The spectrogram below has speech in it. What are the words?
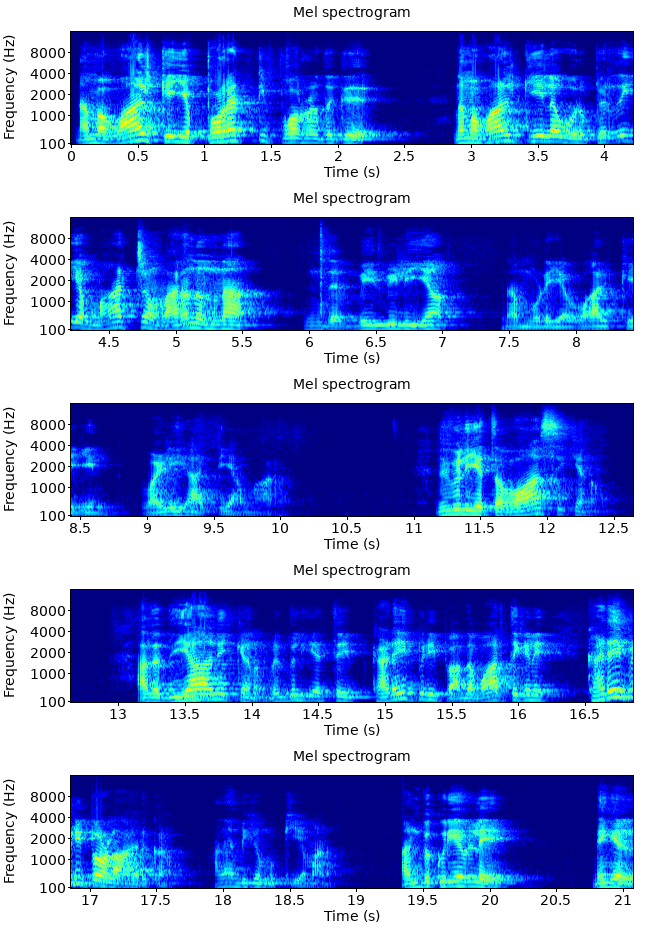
நம்ம வாழ்க்கையை புரட்டி போடுறதுக்கு நம்ம வாழ்க்கையில் ஒரு பெரிய மாற்றம் வரணும்னா இந்த விவிலியம் நம்முடைய வாழ்க்கையின் வழிகாட்டியாக மாறும். விவிலியத்தை வாசிக்கணும். அதை தியானிக்கணும். விவிலியத்தை கடைபிடிப்ப அந்த வார்த்தைகளை கடைபிடிப்பவர்களாக இருக்கணும். அதான் மிக முக்கியமானது. அன்புக்குரியவர்களே நீங்கள்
